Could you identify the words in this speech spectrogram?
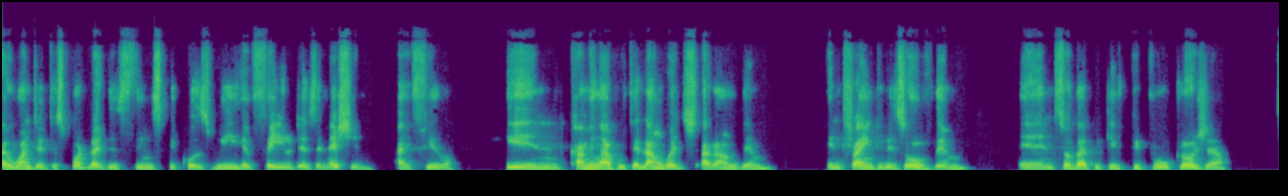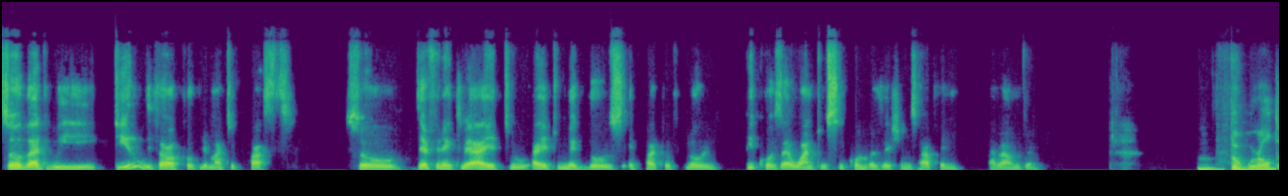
I wanted to spotlight these things because we have failed as a nation, I feel, in coming up with a language around them, in trying to resolve them, and so that we give people closure, so that we deal with our problematic past. So definitely I had to I had to make those a part of glory because I want to see conversations happen around them the world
